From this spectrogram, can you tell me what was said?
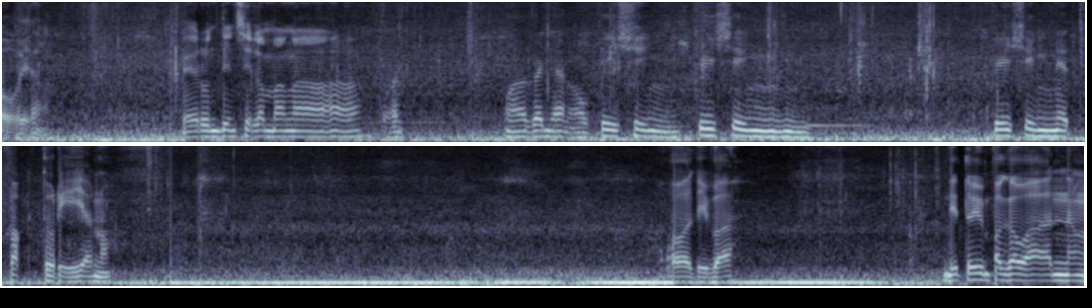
Oo yan Meron din sila mga mga ganyan oh, fishing fishing fishing net factory yan oh. Oh, di ba? Dito yung paggawaan ng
